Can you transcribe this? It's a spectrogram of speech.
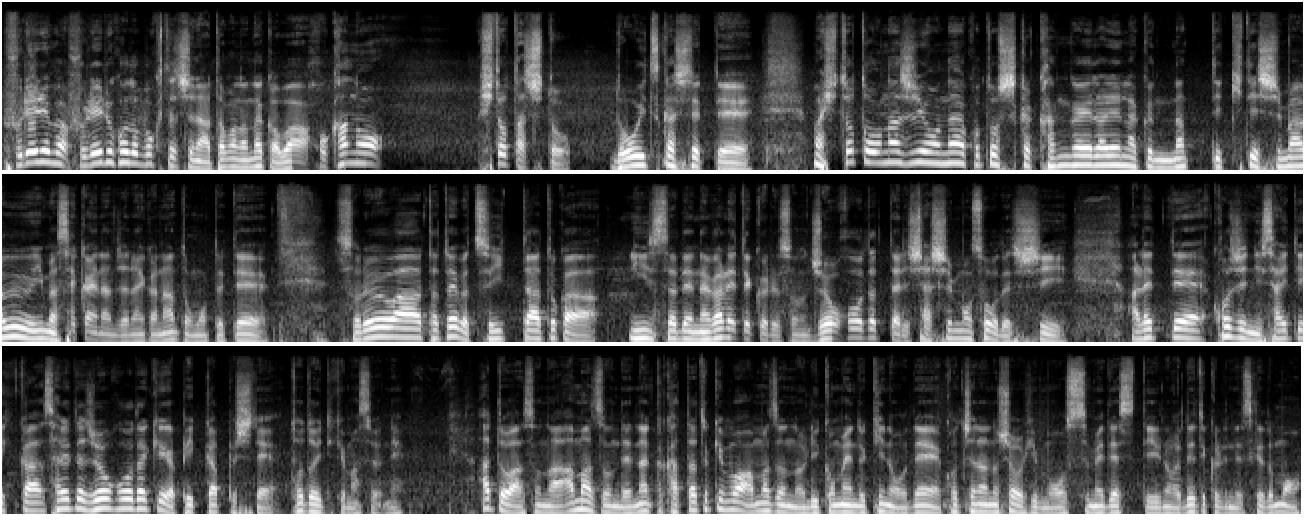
触れれば触れるほど僕たちの頭の中は他の人たちと同一化してて、まあ、人と同じようなことしか考えられなくなってきてしまう今世界なんじゃないかなと思っててそれは例えばツイッターとかインスタで流れてくるその情報だったり写真もそうですしあれって個人に最適化された情報だけがピックアップして届いてきますよね。あとはそのアマゾンで何か買った時もアマゾンのリコメンド機能でこちらの商品もおすすめですっていうのが出てくるんですけども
